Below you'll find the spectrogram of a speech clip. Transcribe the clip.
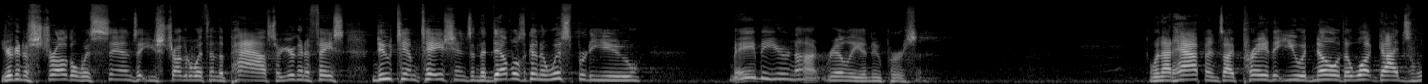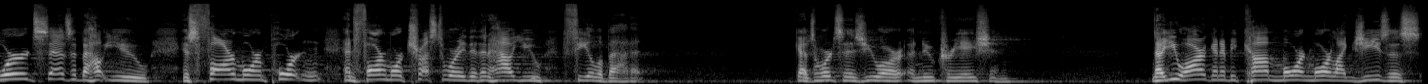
You're going to struggle with sins that you struggled with in the past, or you're going to face new temptations, and the devil's going to whisper to you, maybe you're not really a new person. When that happens, I pray that you would know that what God's word says about you is far more important and far more trustworthy than how you feel about it. God's word says you are a new creation. Now, you are going to become more and more like Jesus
